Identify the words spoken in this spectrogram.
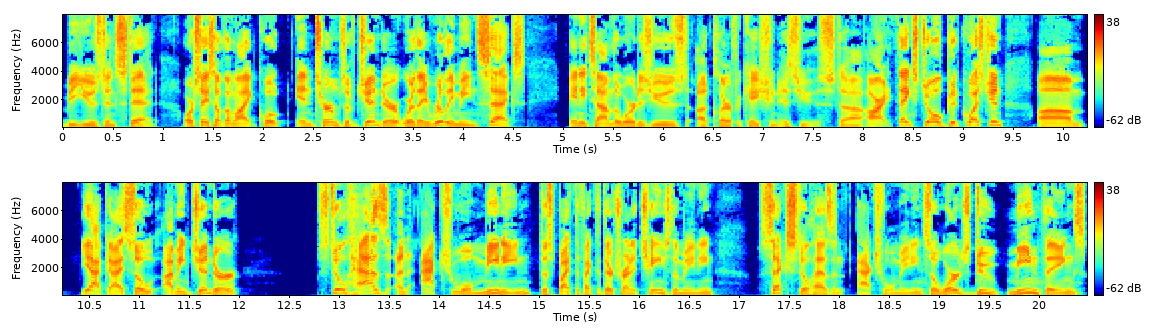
be used instead? Or say something like, quote, in terms of gender, where they really mean sex, anytime the word is used, a clarification is used. Uh, all right. Thanks, Joel. Good question. Um, yeah, guys. So, I mean, gender still has an actual meaning, despite the fact that they're trying to change the meaning. Sex still has an actual meaning. So, words do mean things.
